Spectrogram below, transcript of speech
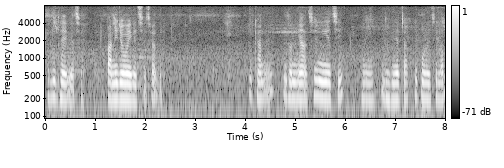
হলুদ হয়ে গেছে, পানি জমে গেছে ছাদে। এখানে ধনিয়া আছে, নিয়েছি। আমি ধনিয়ার চাটনি করেছিলাম।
